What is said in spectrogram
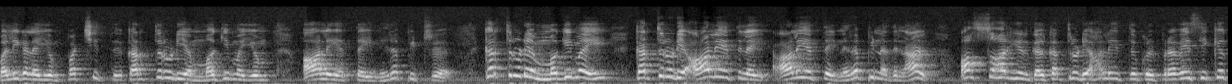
பலிகளையும் பட்சித்து கர்த்தருடைய மகிமையும் ஆலயத்தை நிரப்பிற்று. கர்த்தருடைய மகிமை கர்த்தருடைய ஆலயத்திலே ஆலயத்தை நிரப்பினதினால் ஆசாரியர்கள் கத்தருடைய ஆலயத்துக்குள் பிரவேசிக்க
